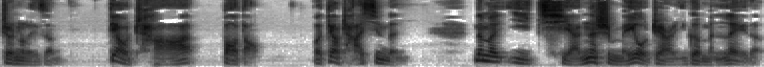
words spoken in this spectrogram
journalism，调查报道或调查新闻。那么以前呢是没有这样一个门类的。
